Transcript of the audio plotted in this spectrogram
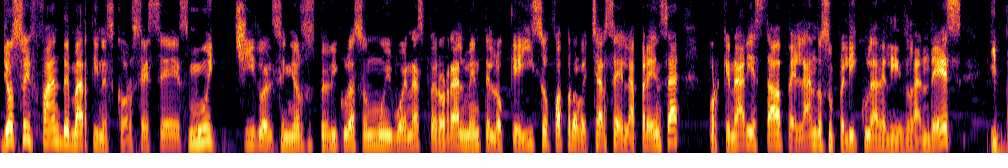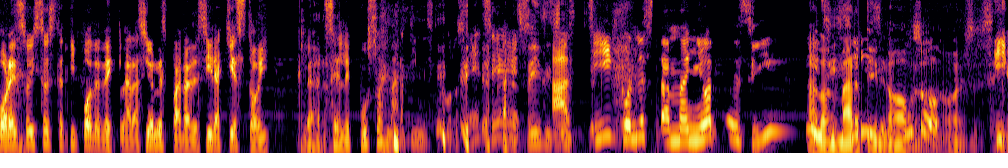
yo soy fan de Martin Scorsese, es muy chido el señor, sus películas son muy buenas, pero realmente lo que hizo fue aprovecharse de la prensa porque nadie estaba pelando su película del irlandés y por eso hizo este tipo de declaraciones para decir aquí estoy. Claro. Se le puso a Martin Scorsese. Así, con esta mañota, sí. A don Martin, no, no, sí.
